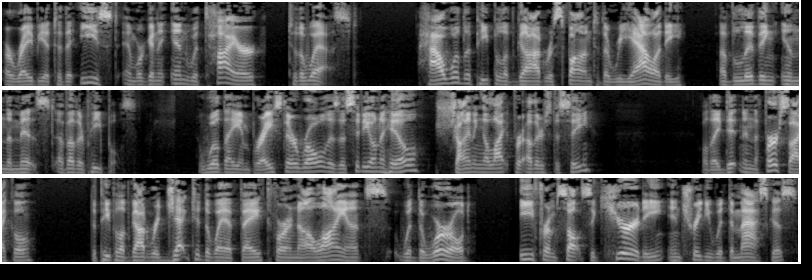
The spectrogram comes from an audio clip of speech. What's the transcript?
Arabia to the east, and we're going to end with Tyre to the west. How will the people of God respond to the reality of living in the midst of other peoples? Will they embrace their role as a city on a hill, shining a light for others to see? Well, they didn't in the first cycle. The people of God rejected the way of faith for an alliance with the world. Ephraim sought security in treaty with Damascus,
